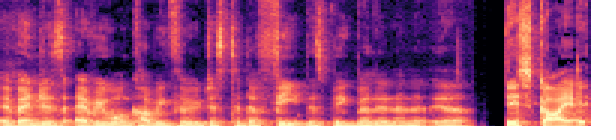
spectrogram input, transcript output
Avengers, everyone coming through just to defeat this big villain, in it? Yeah. This guy,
